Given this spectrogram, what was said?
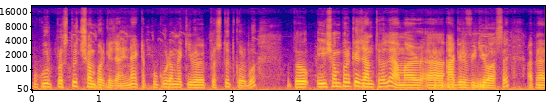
পুকুর প্রস্তুত সম্পর্কে জানি না, একটা পুকুর আমরা কীভাবে প্রস্তুত করব তো এই সম্পর্কে জানতে হলে আমার আগের ভিডিও আছে। আপনার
